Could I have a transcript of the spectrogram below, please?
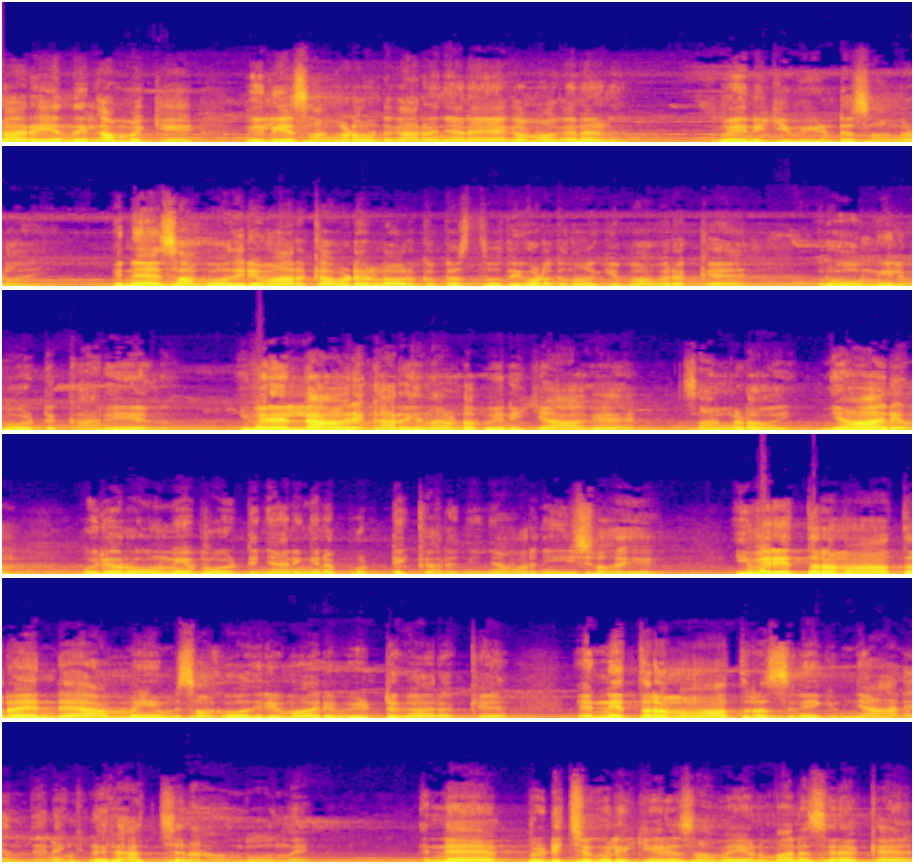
കരയുന്നില്ല. അമ്മയ്ക്ക് വലിയ സങ്കടമുണ്ട്. കാരണം ഞാൻ ഏക മകനാണ്. അപ്പോൾ എനിക്ക് വീണ്ടും സങ്കടമായി. പിന്നെ സഹോദരിമാർക്ക് അവിടെ ഉള്ളവർക്കൊക്കെ സ്തുതി കൊടുത്ത് നോക്കിയപ്പോൾ അവരൊക്കെ റൂമിൽ പോയിട്ട് കരയാണ്. ഇവരെല്ലാവരും കരയുന്ന കണ്ടപ്പോൾ എനിക്ക് ആകെ സങ്കടമായി. ഞാനും ഒരു റൂമിൽ പോയിട്ട് ഞാനിങ്ങനെ പൊട്ടിക്കരഞ്ഞു. ഞാൻ പറഞ്ഞു ഈശോയെ ഇവരിത്രമാത്രം എന്റെ അമ്മയും സഹോദരിമാരും വീട്ടുകാരൊക്കെ എന്നെ ഇത്രമാത്രം സ്നേഹിക്കും? ഞാൻ എന്തിനെങ്കിലും ഒരു അച്ഛനാവാൻ പോകുന്നേ? എന്നെ പിടിച്ചു കുലുക്കിയ ഒരു സമയമാണ്. മനസ്സിനൊക്കെ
